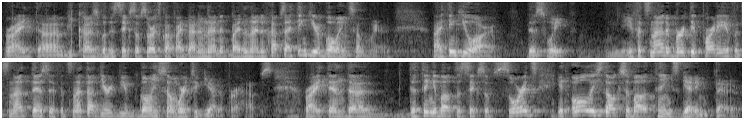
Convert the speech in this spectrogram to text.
right? Um, because with the Six of Swords clarified by the, nine, by the Nine of Cups, I think you're going somewhere. I think you are this week. If it's not a birthday party, if it's not this, if it's not that, you're, you're going somewhere together, perhaps, right? And the thing about the Six of Swords, it always talks about things getting better.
